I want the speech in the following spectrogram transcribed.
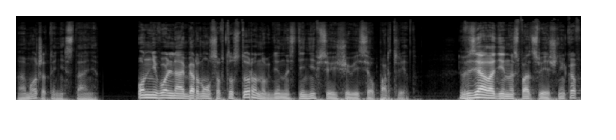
А может и не станет. Он невольно обернулся в ту сторону, где на стене все еще висел портрет. Взял один из подсвечников,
